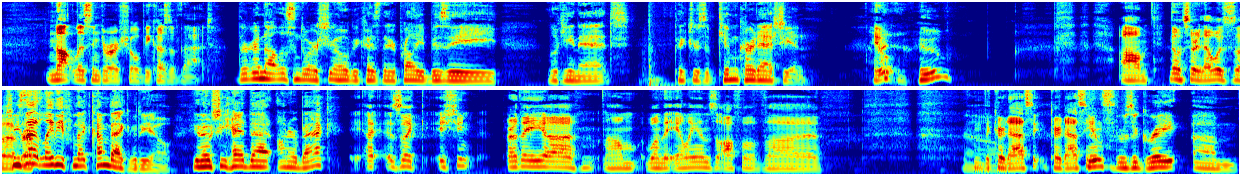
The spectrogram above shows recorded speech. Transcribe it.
not listen to our show because of that. They're gonna not listen to our show because they're probably busy looking at pictures of Kim Kardashian. Who? Who? Um, no, sorry, that was. Uh, She's that lady from that comeback video. You know, she had that on her back. It's like, is she. Are they uh, um, one of the aliens off of uh, the Cardassian, Cardassians? There was a great um,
